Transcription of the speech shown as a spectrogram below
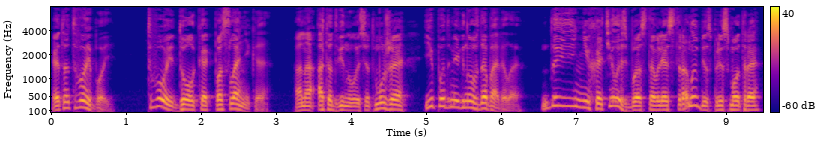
«Это твой бой. Твой долг как посланника». Она отодвинулась от мужа и, подмигнув, добавила. Да и не хотелось бы оставлять страну без присмотра.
